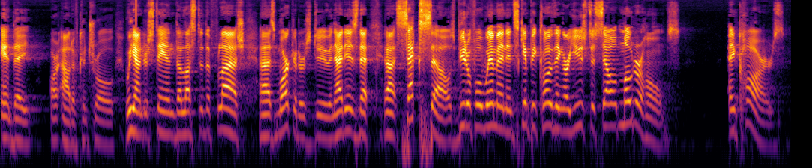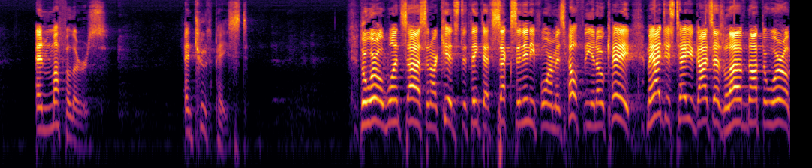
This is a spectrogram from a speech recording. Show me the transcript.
and they are out of control. We understand the lust of the flesh as marketers do, and that is that uh, sex sells. Beautiful women in skimpy clothing are used to sell motorhomes and cars and mufflers and toothpaste. The world wants us and our kids to think that sex in any form is healthy and okay. May I just tell you, God says, Love not the world.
